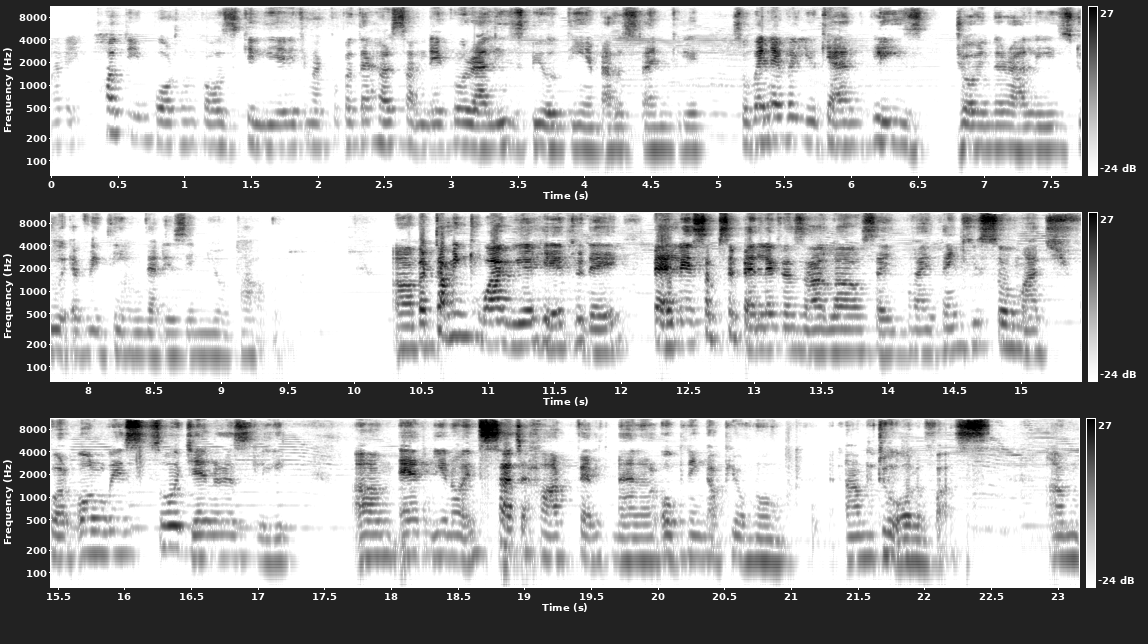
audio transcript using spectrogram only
बहुत ही इम्पोर्टेंट कॉज के लिए लेकिन आपको पता है हर संडे को रैलीज भी होती हैं पैलेस्टाइन के लिए सो वेन एवर यू कैन प्लीज join the rallies do everything that is in your power uh, but coming to why we are here today pehle sabse pehle Ghazala or Said bhai thank you so much for always so generously um, and you know in such a heartfelt manner opening up your home um, to all of us um,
